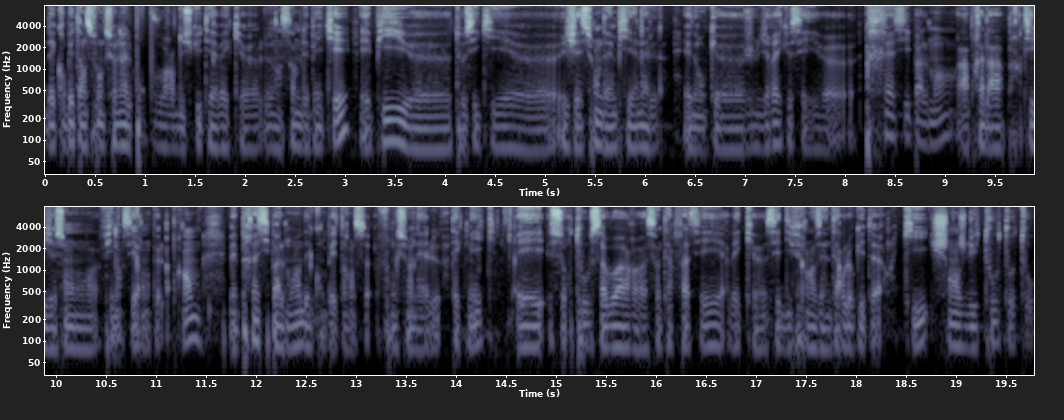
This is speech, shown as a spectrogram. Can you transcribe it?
des compétences fonctionnelles pour pouvoir discuter avec euh, l'ensemble des métiers, et puis euh, tout ce qui est gestion d'un PNL. Et donc, je dirais que c'est principalement, après la partie gestion financière, on peut l'apprendre, mais principalement des compétences fonctionnelles, techniques, et surtout savoir s'interfacer avec ces différents interlocuteurs qui changent du tout au tout.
